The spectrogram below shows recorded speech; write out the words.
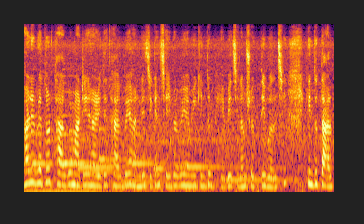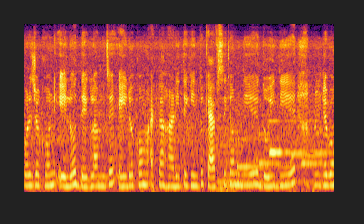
হাঁড়ির ভেতর থাকবে, মাটির হাঁড়িতে থাকবে হান্ডি চিকেন সেইভাবেই আমি কিন্তু ভেবেছিলাম, সত্যি বলছি। কিন্তু তারপরে যখন এলো, দেখলাম যে এই রকম একটা হাঁড়িতে কিন্তু ক্যাপসিকাম দিয়ে, দই দিয়ে এবং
